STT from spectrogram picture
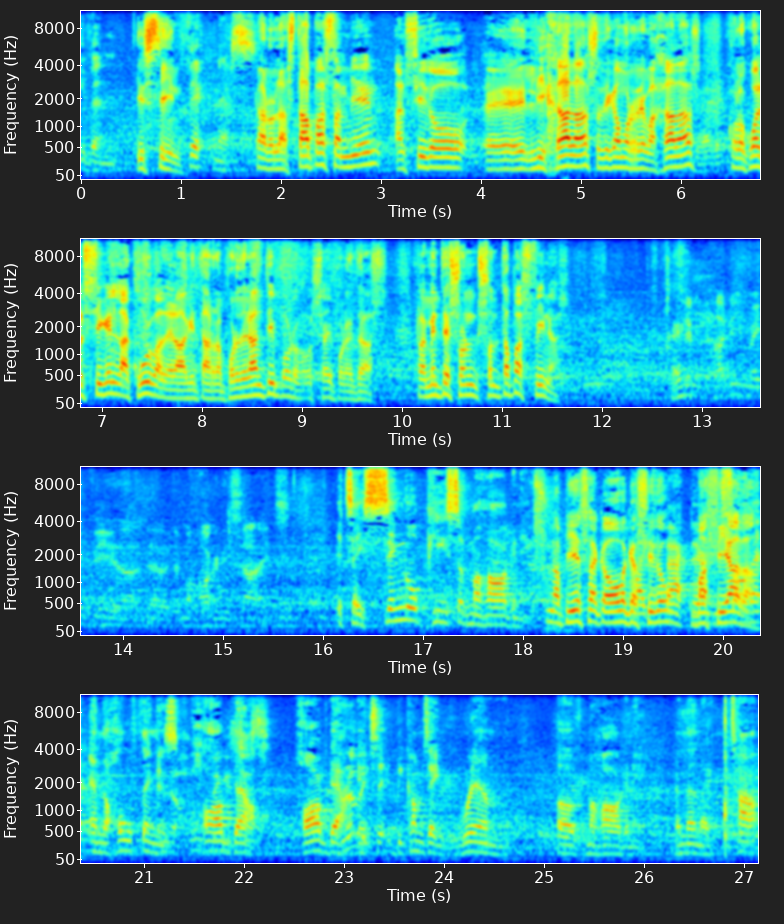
even It's thin. thickness. Claro, las tapas también han sido eh, lijadas o digamos rebajadas, con lo cual siguen la curva de la guitarra, por delante y por, o sea, y por detrás. Realmente son, son tapas finas. How It's a single piece of mahogany. Es una pieza de caoba que ha sido back there, vaciada. that, and the whole thing is hogged out. Hogged out. It's, it becomes a rim of mahogany. And then a top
